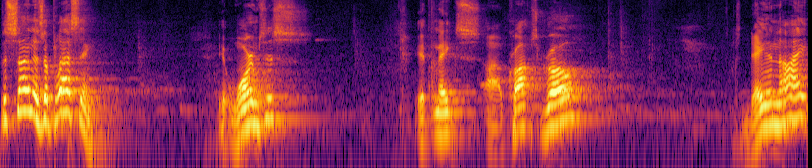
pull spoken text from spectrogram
The sun is a blessing. It warms us, it makes uh, crops grow, it's day and night.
